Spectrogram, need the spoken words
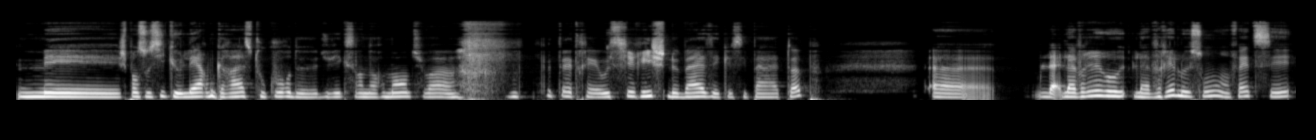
mais je pense aussi que l'herbe grasse tout court du vexin normand, tu vois, peut-être est aussi riche de base et que c'est pas top. Euh, la, vraie, leçon, en fait, c'est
